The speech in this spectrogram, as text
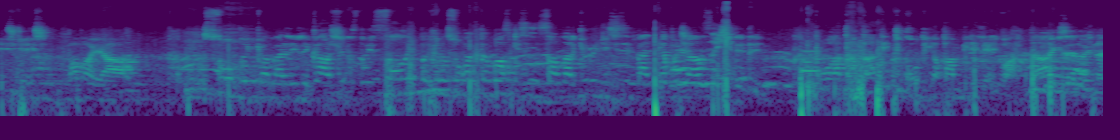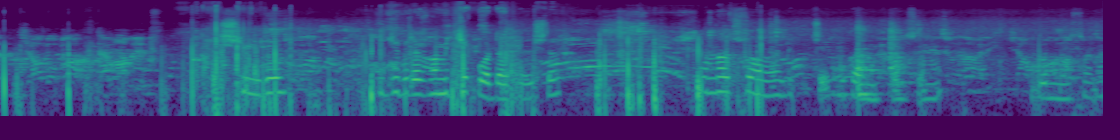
geç geç. Baba ya. Son dakika haberleriyle karşınızdayız. Sağlık Bakanı sokakta maskesiz insanlar görünce sizin ben yapacağınız işi. Bu adamdan dedikodu yapan birileri var. Daha güzel aynen. Ya baba devam et. Şimdi video birazdan bitecek bu arada arkadaşlar. Bundan sonra bitecek bu kaynaktan sonra. Bundan sonra.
